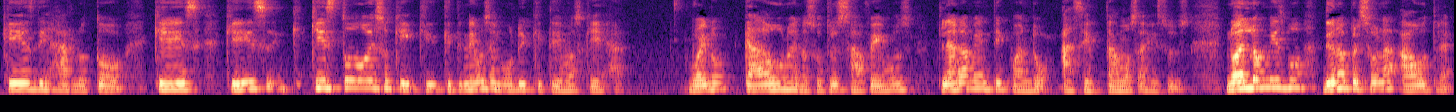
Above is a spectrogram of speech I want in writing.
qué es dejarlo todo, qué es, qué es, qué es todo eso que, que, que tenemos en el mundo y que tenemos que dejar. Bueno, cada uno de nosotros sabemos claramente cuando aceptamos a Jesús. No es lo mismo de una persona a otra.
